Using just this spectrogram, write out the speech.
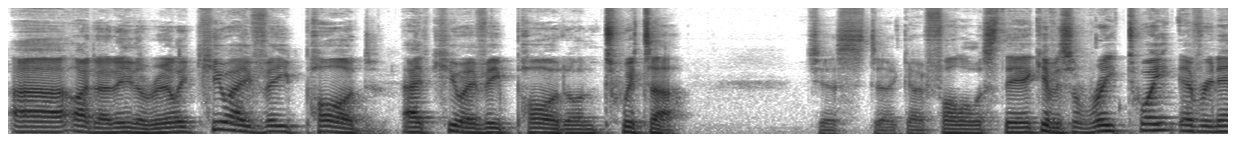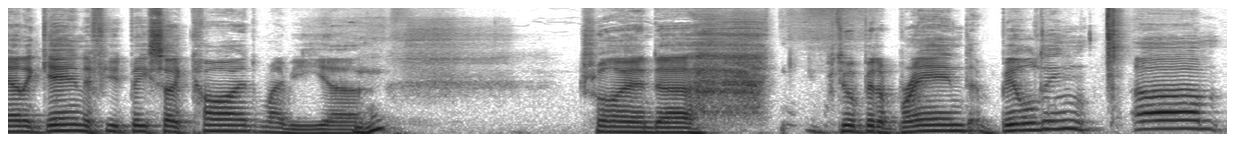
Uh, I don't either, really. QAV Pod at QAV Pod on Twitter. Just uh, go follow us there. Give us a retweet every now and again if you'd be so kind. Maybe uh, try and uh, do a bit of brand building. Um,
